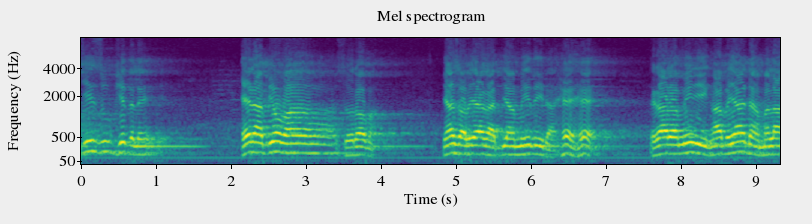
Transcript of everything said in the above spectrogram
ကျေးဇူးဖြစ်တယ်လဲ အဲ့ဒါပြောပါဆိုတော့မှမြတ်စွာဘုရားကပြန်မေးသေးတာဟဲ့ဟဲ့တခါတော်မင်းကြီးငါဘုရားတံမလာ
